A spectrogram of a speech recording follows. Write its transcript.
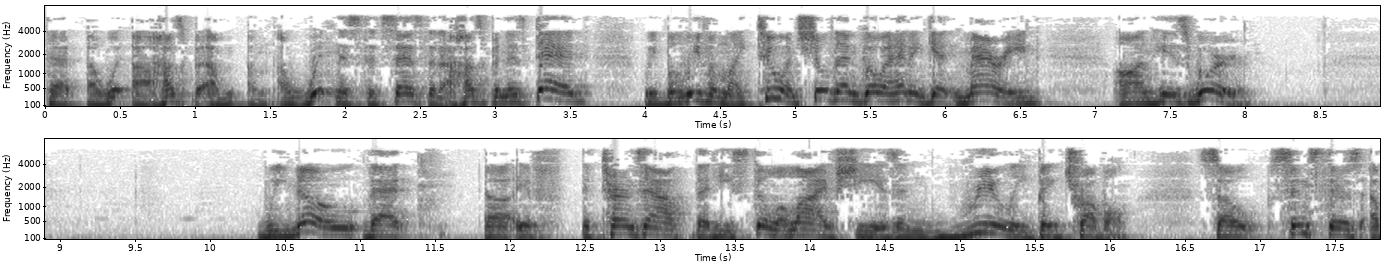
that a, a husband, a, a, witness that says that a husband is dead, we believe him like two, and she'll then go ahead and get married on his word. We know that uh, if it turns out that he's still alive, she is in really big trouble. So, since there's a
